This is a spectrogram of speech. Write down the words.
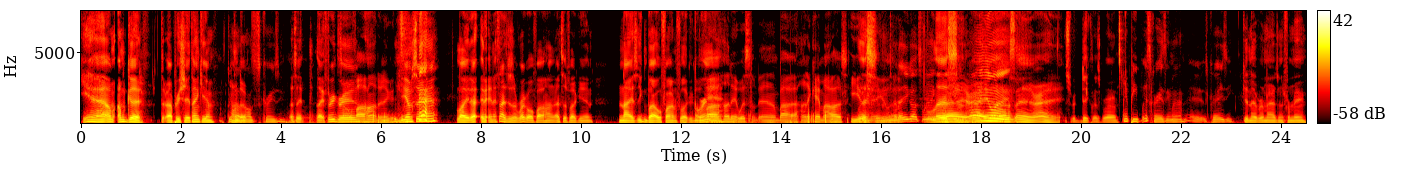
yeah, I'm I'm good. I appreciate. it. Thank you." Three Hold thousand up. dollars is crazy. That's it. Like three grand. Five hundred, nigga. You know what I'm saying? like that, and, and it's not just a regular five hundred. That's a fucking nice. You can buy 0500 for like a Five grand. hundred with some damn by a hundred K miles. Even Listen. nigga. Well, there you go, twin. Listen. right, What right. you You know what I'm saying, right. It's ridiculous, bro. Hey, people, it's crazy, man. It's crazy. Could never imagine for me.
